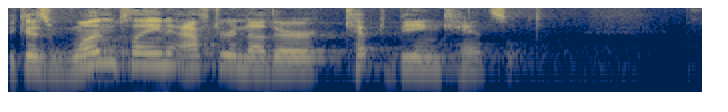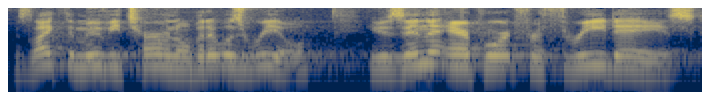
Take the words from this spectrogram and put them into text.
because one plane after another kept being canceled. It was like the movie Terminal, but it was real. He was in the airport for three days,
